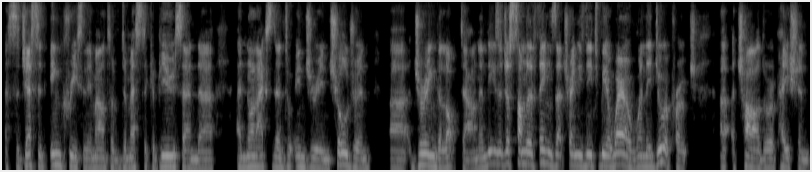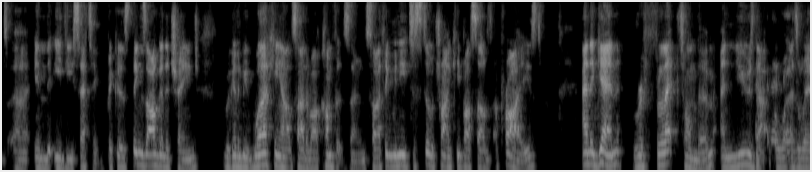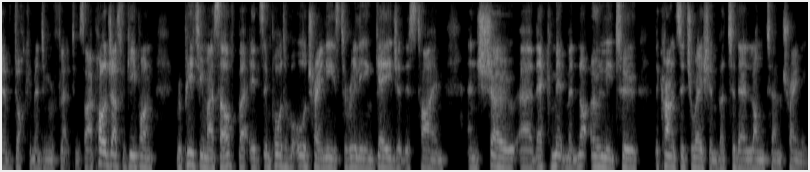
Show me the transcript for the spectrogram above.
a suggested increase in the amount of domestic abuse and uh, and non-accidental injury in children uh, during the lockdown. And these are just some of the things that trainees need to be aware of when they do approach a, a child or a patient uh, in the ED setting, because things are going to change. We're going to be working outside of our comfort zone. So I think we need to still try and keep ourselves apprised and again reflect on them and use that Definitely. as a way of documenting reflecting so i apologize for keep on repeating myself but it's important for all trainees to really engage at this time and show uh, their commitment not only to the current situation but to their long-term training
